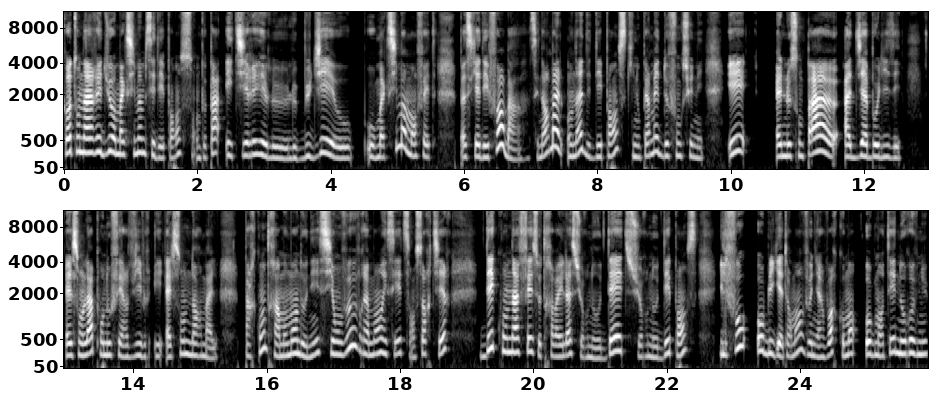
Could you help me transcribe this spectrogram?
quand on a réduit au maximum ses dépenses, on ne peut pas étirer le, budget au, maximum en fait. Parce qu'il y a des fois, bah, c'est normal, on a des dépenses qui nous permettent de fonctionner. Et elles ne sont pas euh, à diaboliser. Elles sont là pour nous faire vivre et elles sont normales. Par contre, à un moment donné, si on veut vraiment essayer de s'en sortir, dès qu'on a fait ce travail-là sur nos dettes, sur nos dépenses, il faut obligatoirement venir voir comment augmenter nos revenus.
